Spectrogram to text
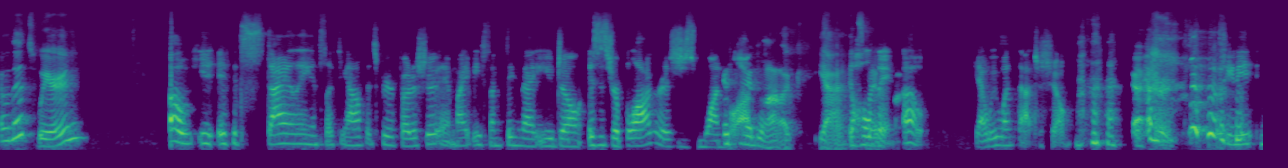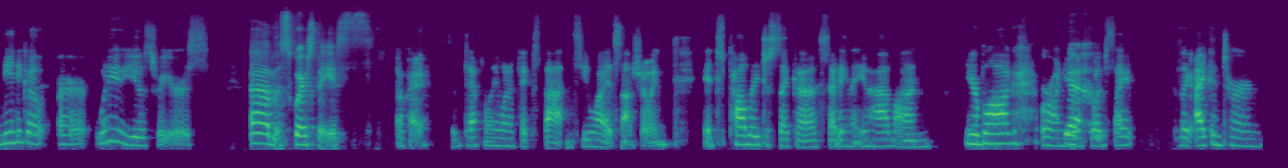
Oh, that's weird. Oh, if it's styling and selecting outfits for your photo shoot, it might be something that you don't. Is this your blog or is it just one It's my blog? blog. Yeah. The whole thing. Oh, yeah, we want that to show. Yeah. so you need, need to go, or what do you use for yours? um, Squarespace. Okay. So definitely want to fix that and see why it's not showing. It's probably just like a setting that you have on your blog or on Yeah. your website. It's like I can turn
